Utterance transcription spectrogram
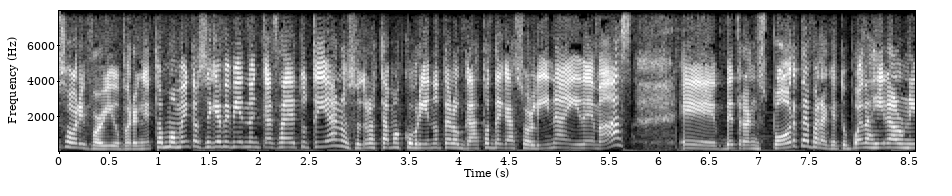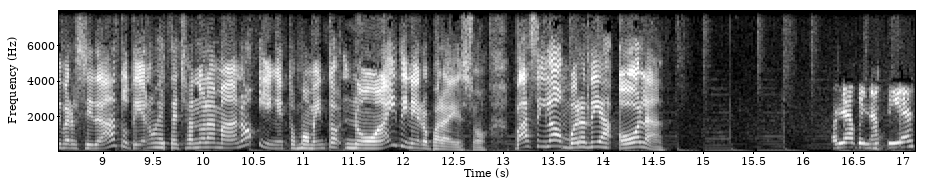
sorry for you, pero en estos momentos sigue viviendo en casa de tu tía, nosotros estamos cubriéndote los gastos de gasolina y demás, eh, de transporte para que tú puedas ir a la universidad, tu tía nos está echando la mano y en estos momentos no hay dinero para eso. Basilón, buenos días, hola. Hola, buenos días.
